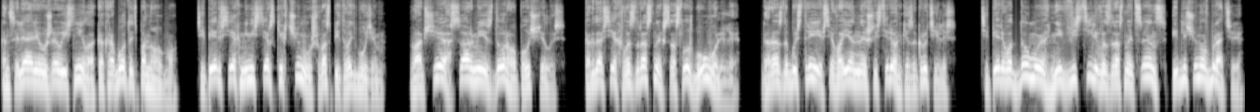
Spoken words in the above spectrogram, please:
Канцелярия уже уяснила, как работать по-новому. Теперь всех министерских чинуш воспитывать будем. Вообще, с армией здорово получилось. Когда всех возрастных со службы уволили, гораздо быстрее все военные шестеренки закрутились. Теперь вот, думаю, не ввести ли возрастной ценз и для чинов братья,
